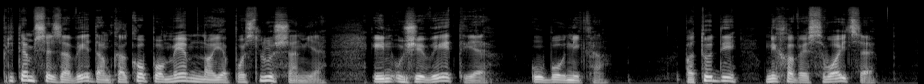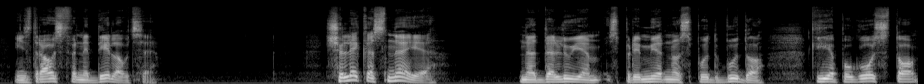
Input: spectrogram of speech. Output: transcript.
Pri tem se zavedam, kako pomembno je poslušanje in uživetje v bolnika, pa tudi v njihove svojce in zdravstvene delavce. Šele kasneje nadaljujem s primerno spodbudo, ki je pogosto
